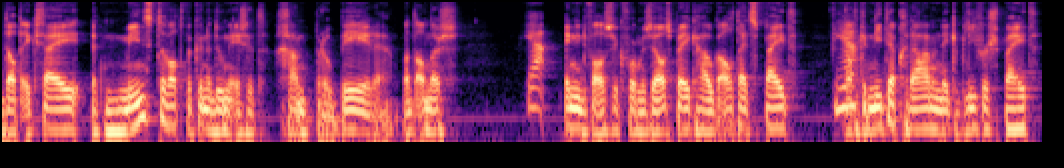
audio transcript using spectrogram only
dat ik zei, het minste wat we kunnen doen is het gaan proberen. Want anders, Ja, in ieder geval als ik voor mezelf spreek, hou ik altijd spijt Ja. dat ik het niet heb gedaan. En ik heb liever spijt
